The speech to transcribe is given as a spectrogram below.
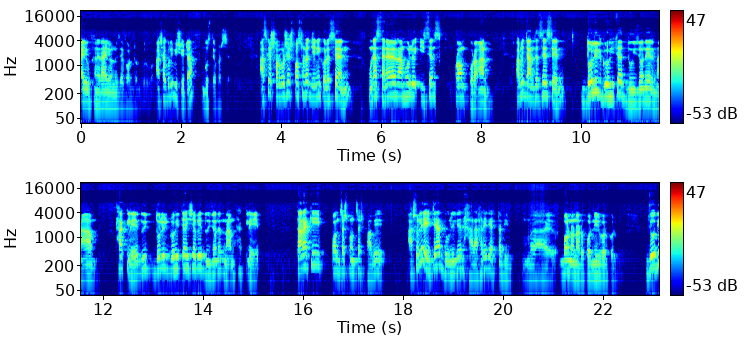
আইয়ুব খানের আইন অনুযায়ী বন্টন করব। আশা করি বিষয়টা বুঝতে পারছেন। আজকে সর্বশেষ প্রশ্নটা যিনি করেছেন ওনার চ্যানেলের নাম হলো ইসেন্স ফ্রম কোরআন আপনি জানতে চেয়েছেন, দলিল গ্রহীতা দুইজনের নাম থাকলে, দুই, দলিল গ্রহীতা হিসাবে দুইজনের নাম থাকলে তারা কি পঞ্চাশ পঞ্চাশ পাবে আসলে এটা দলিলের হারাহারির একটা বর্ণনার উপর নির্ভর করবে। যদি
